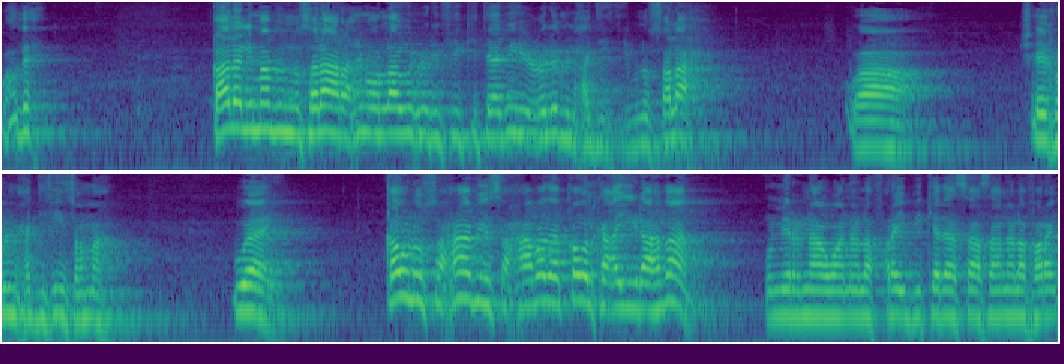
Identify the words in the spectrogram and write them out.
waadix. Qaala imaam ibnu salax raximah llah wuxuu yihi fi kitaabihi culuum lxadiid ibnu salax waa shaykh lmuxadisiin soo maha qowlu صaxaabi صaxaabada qowlka ay yidhaahdaan umirnaa waa nala faray bikada saasaa nala faray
